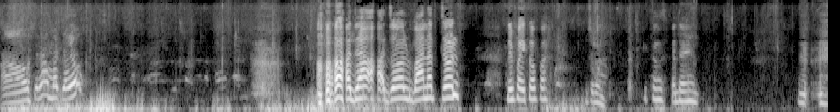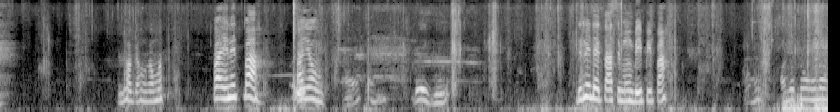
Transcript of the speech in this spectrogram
Ah, salamat kayo. Ada, Jol, banat Jol. Di pa ikaw pa. Saan? Ikaw, kadayan. Luwag akong gamot. Painit pa. Ayong. Dili day taas mong BP pa. Ano to una?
